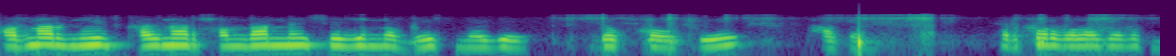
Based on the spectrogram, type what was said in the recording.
আপনার নিজ খাজনার সন্ধান নেই সেই জন্য ভিক মেঘে দুঃখ উঠিয়ে থাকেন। এরপর বলা যাবে কি?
